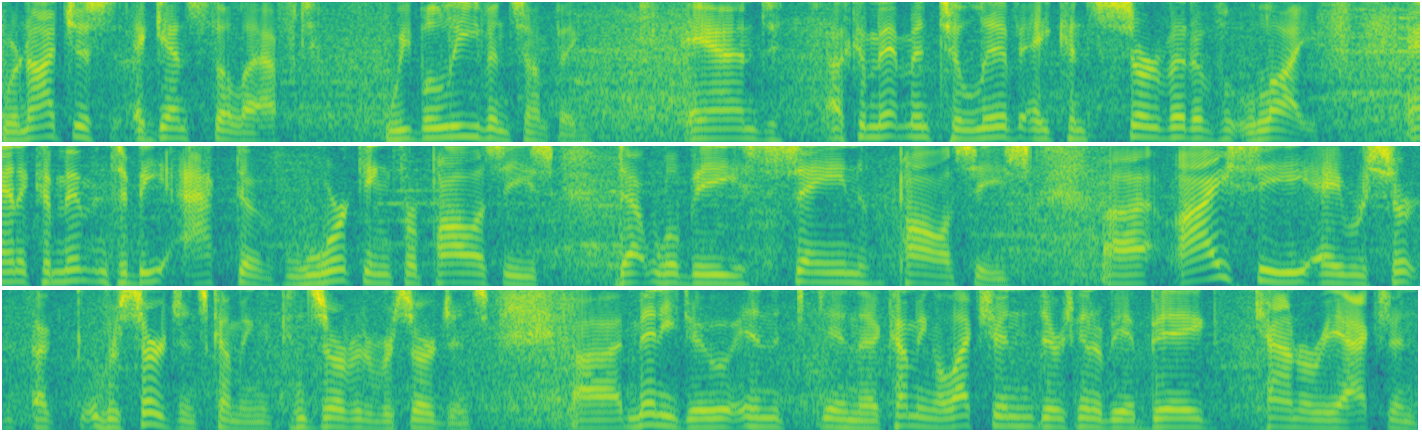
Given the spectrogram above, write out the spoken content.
We're not just against the left, we believe in something and a commitment to live a conservative life and a commitment to be active, working for policies that will be sane policies. Uh, I see a, resur- a, resurgence coming, a conservative resurgence. Uh, many do. In the, in the coming election, there's going to be a big counter reaction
